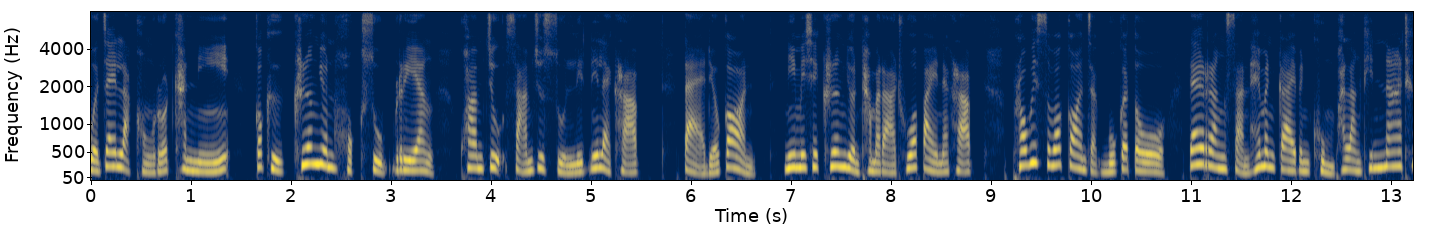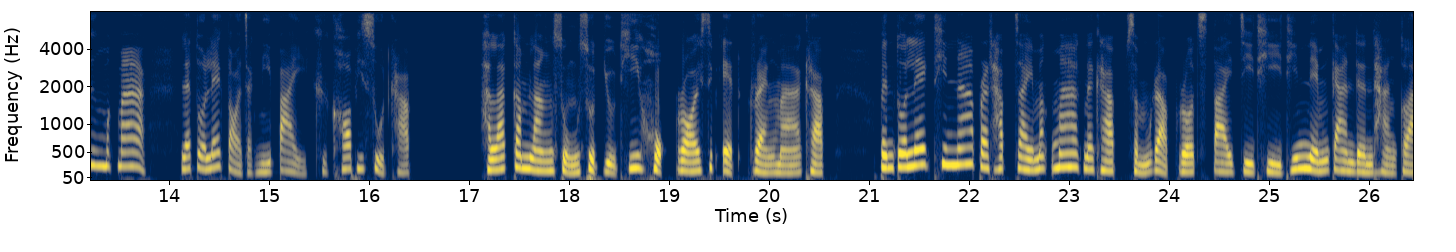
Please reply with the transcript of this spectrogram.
หัวใจหลักของรถคันนี้ ก็คือเครื่องยนต์ 6 สูบเรียง ความจุ 3.0 ลิตรนี่แหละครับ แต่เดี๋ยวก่อน นี่ไม่ใช่เครื่องยนต์ธรรมดาทั่วไปนะครับ เพราะวิศวกรจากบุกโต ได้รังสรรค์ให้มันกลายเป็นขุมพลังที่น่าทึ่งมากๆ และตัวเลขต่อจากนี้ไปคือข้อพิสูจน์ครับพละกำลังสูงสุดอยู่ที่ 611 แรงม้าครับ เป็นตัวเลขที่น่าประทับใจมากๆ นะครับสำหรับรถสไตล์ GT ที่เน้นการเดินทางไกล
